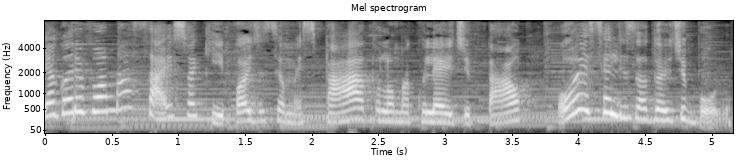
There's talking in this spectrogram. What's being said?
E agora eu vou amassar isso aqui. Pode ser uma espátula, uma colher de pau ou esse alisador de bolo.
